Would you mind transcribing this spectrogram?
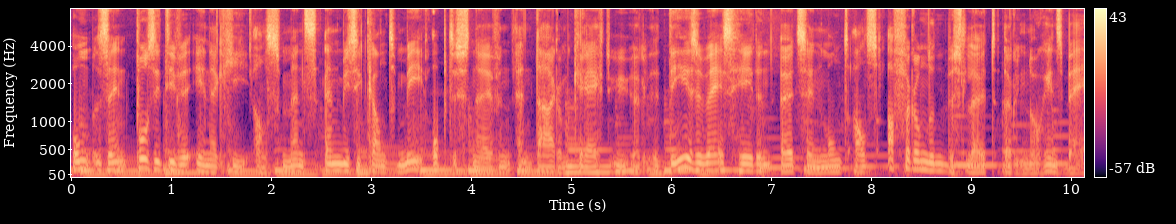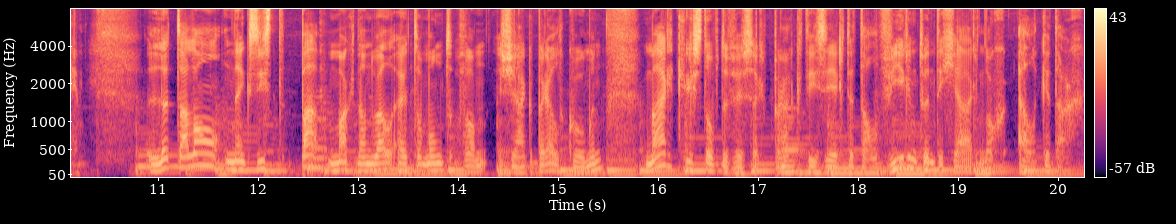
om zijn positieve energie als mens en muzikant mee op te snuiven en daarom krijgt u er deze wijsheden uit zijn mond als afrondend besluit er nog eens bij. Le talent n'existe pas mag dan wel uit de mond van Jacques Brel komen, maar Christophe de Visser praktiseert het al 24 jaar nog elke dag.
